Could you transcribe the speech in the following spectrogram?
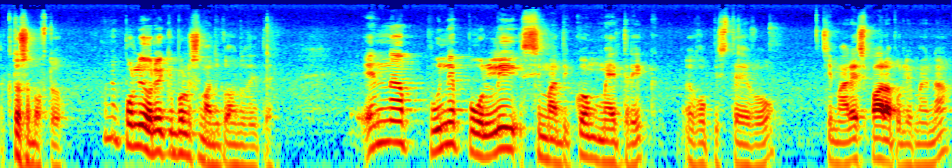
Εκτός από αυτό. Είναι πολύ ωραίο και πολύ σημαντικό να το δείτε. Ένα που είναι πολύ σημαντικό metric, εγώ πιστεύω, και μου αρέσει πάρα πολύ εμένα,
